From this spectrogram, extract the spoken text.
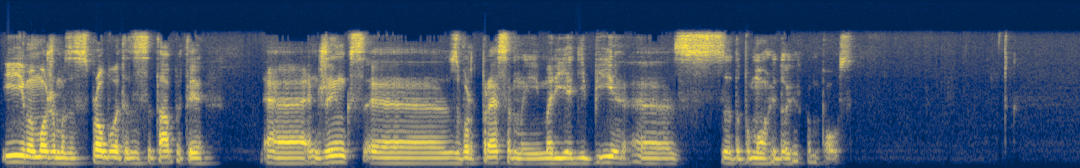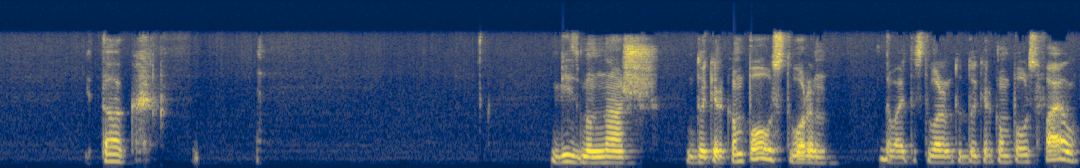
і ми можемо спробувати засетапити е, Nginx е, з WordPress і MariaDB е, з допомогою Docker Compose. І так. Візьмемо наш Docker Compose, створимо. Давайте створимо тут Docker Compose файл.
